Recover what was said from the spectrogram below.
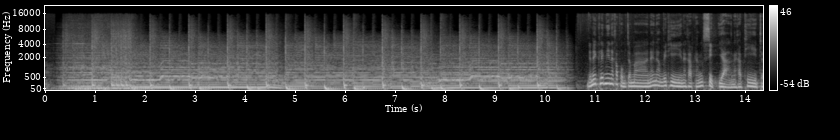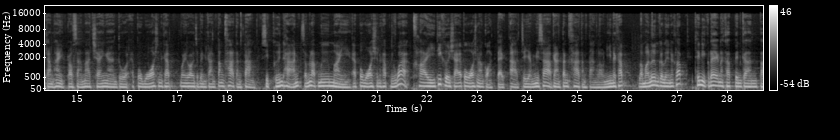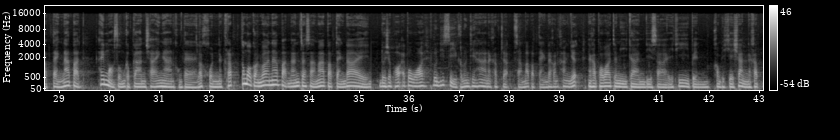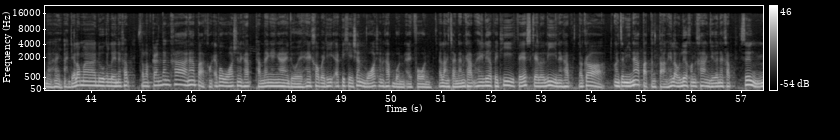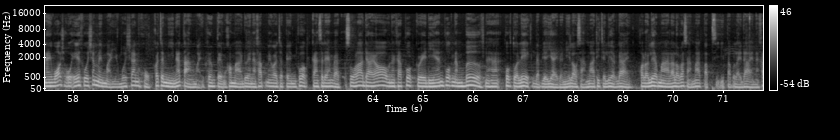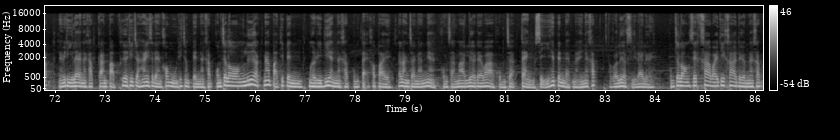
ดี๋ยวในคลิปนี้นะครับผมจะมาแนะนำวิธีนะครับทั้ง 10 อย่างนะครับที่จะทำให้เราสามารถใช้งานตัว Apple Watch นะครับไม่ว่าจะเป็นการตั้งค่าต่างๆ 10 พื้นฐานสำหรับมือใหม่ Apple Watch นะครับหรือว่าใครที่เคยใช้ Apple Watch มาก่อน แต่อาจจะยังไม่ทราบการตั้งค่าต่างๆ เหล่านี้นะครับเรามาเริ่มกันเลยนะครับเทคนิคแรกนะครับเป็นการปรับแต่งหน้าปัด ให้เหมาะสมกับการใช้งานของแต่ละคนนะครับ ต้องบอกก่อนว่าหน้าปัดนั้นจะสามารถปรับแต่งได้ โดยเฉพาะ Apple Watch รุ่นที่ 4 กับรุ่นที่5นะครับจะสามารถปรับแต่งได้ค่อนข้างเยอะนะครับเพราะว่าจะมีการดีไซน์ที่เป็นcomplication นะครับมาให้เดี๋ยวเรามาดูกันเลยนะครับสำหรับการตั้งค่าหน้าปัดของ Apple Watch นะครับทำได้ง่ายๆ โดยให้เข้าไปที่แอปพลิเคชัน Watch นะครับบน iPhone และหลังจากนั้นครับให้เลือกไปที่ Face Gallery นะครับแล้วก็มันจะมีหน้าปัดต่างๆ ให้เราเลือกค่อนข้างเยอะนะครับ ซึ่งใน Watch OS เวอร์ชันใหม่ๆ อย่างเวอร์ชัน6 ก็จะมีหน้าต่างใหม่เพิ่มเติมเข้ามาด้วยนะครับ ไม่ว่าจะเป็นพวกการแสดงแบบ Solar Dial นะครับ พวก Gradient พวก Numbers นะฮะ พวกตัวเลขแบบใหญ่ๆ แบบนี้เราสามารถที่จะเลือกได้ พอเราเลือกมาแล้วเราก็สามารถปรับสีปรับอะไรได้นะครับ ในวิธีแรกนะครับ การปรับเพื่อที่จะให้แสดงข้อมูลที่จำเป็นนะครับ ผมจะลองเลือกหน้าปัดที่เป็น Meridian นะครับ ผมแตะเข้าไป และหลังจากนั้นเนี่ย ผมสามารถเลือกได้ว่า ผมจะแต่งสีให้เป็นแบบไหนนะครับเราก็เลือกสีได้เลย ผมจะลองเซตค่าไว้ที่ค่าเดิมนะครับ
